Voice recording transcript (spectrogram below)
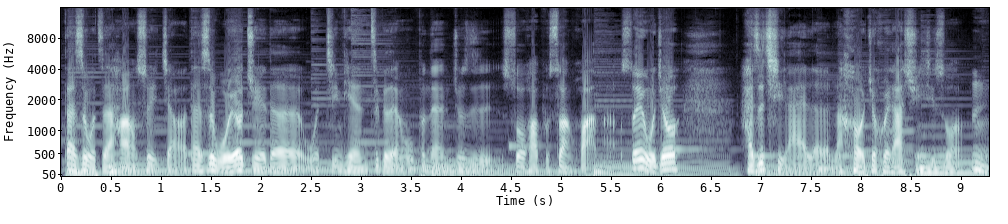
但是我真的好想睡觉，但是我又觉得我今天这个人我不能就是说话不算话嘛，所以我就还是起来了，然后我就回他讯息说，嗯，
